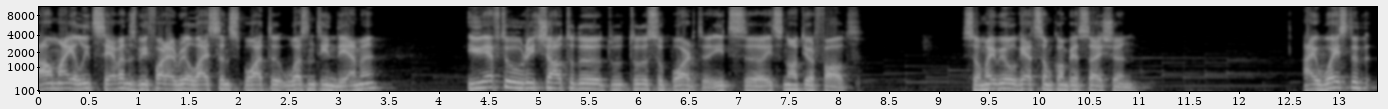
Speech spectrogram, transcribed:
all my Elite 7s before I realized Sunspot wasn't in them. You have to reach out to the to, to the support. It's uh, it's not your fault. So maybe we'll get some compensation. I wasted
